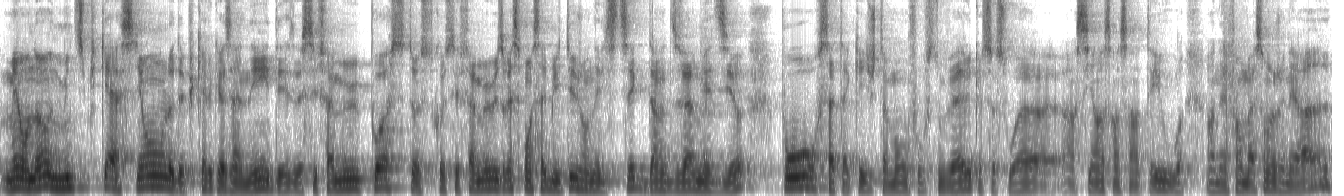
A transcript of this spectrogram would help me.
mais on a une multiplication depuis quelques années de ces fameux postes, ces fameuses responsabilités journalistiques dans divers médias pour s'attaquer justement aux fausses nouvelles, que ce soit euh, en sciences, en santé ou en information en général.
